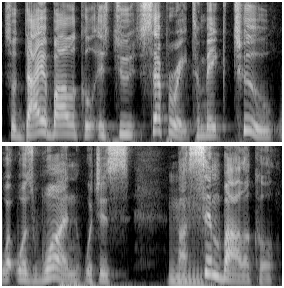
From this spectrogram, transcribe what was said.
so diabolical is to separate to make two what was one which is uh, Mm. symbolical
